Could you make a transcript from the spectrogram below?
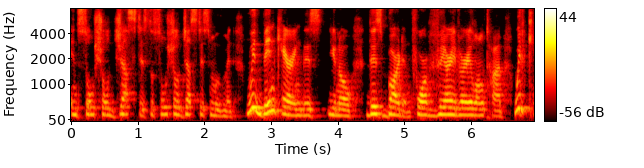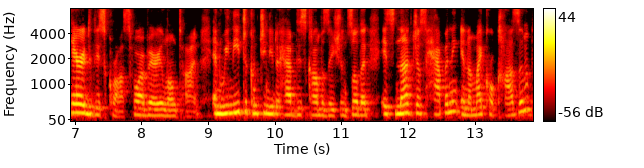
in social justice, the social justice movement. We've been carrying this, you know, this burden for a very, very long time. We've carried this cross for a very long time. And we need to continue to have this conversation so that it's not just happening in a microcosm,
